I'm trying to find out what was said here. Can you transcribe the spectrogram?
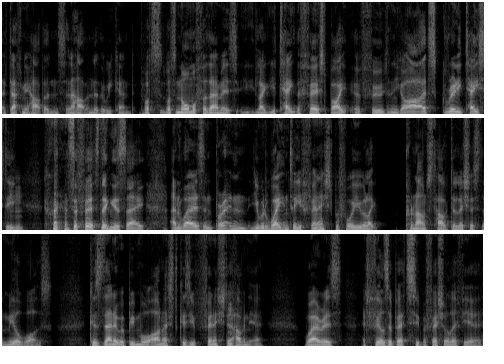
it, definitely happens, and it happened at the weekend. What's what's normal for them is like you take the first bite of food and you go, "Oh, it's really tasty." Mm-hmm. it's the first thing you say. And whereas in Britain, you would wait until you finished before you were like pronounced how delicious the meal was, because then it would be more honest because you've finished it, mm-hmm. haven't you? Whereas it feels a bit superficial if you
